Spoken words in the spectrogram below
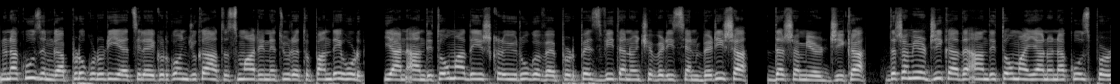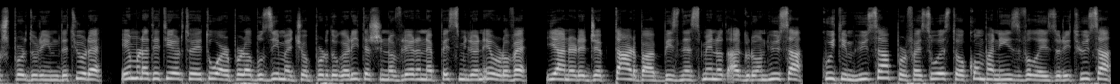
Nën akuzën nga Prokuroria e cila i kërkon gjykatës marrjen e tyre të pandehur, janë Andi Toma dhe ish-kreu i rrugëve për pesë vite në qeverisjen Berisha, Dashamir Xhika. Dashamir Xhika dhe Andi Toma janë nën akuzë për shpërdorim detyre. Emrat e tjerë të hetuar për abuzime që përllogariteshin në vlerën e pesë milionë eurove janë Rexhep Tarba, biznesmenët Agron Hysa, Kujtim Hysa, përfaqësues të kompanisë Vëllezërit Hysa,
